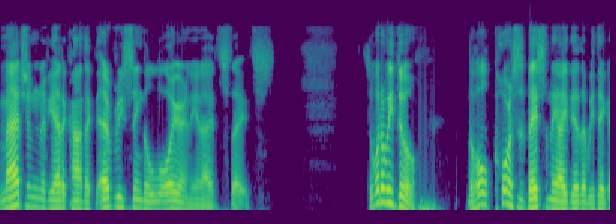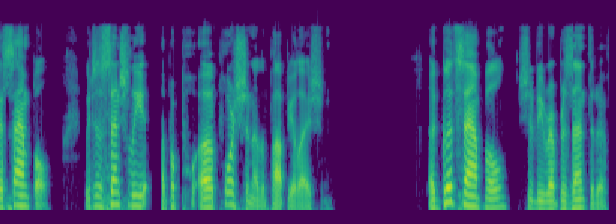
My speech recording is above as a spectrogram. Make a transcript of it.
Imagine if you had to contact every single lawyer in the United States. So what do we do? The whole course is based on the idea that we take a sample, which is essentially a, a portion of the population. A good sample should be representative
